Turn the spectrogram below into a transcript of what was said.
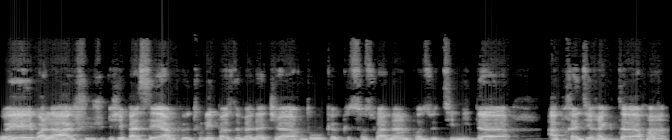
Oui, voilà, j'ai passé un peu tous les postes de manager, donc euh, que ce soit un poste de team leader, après directeur, hein,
